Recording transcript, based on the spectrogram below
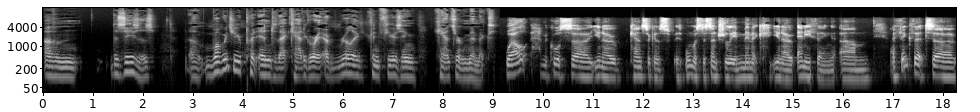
um, diseases, uh, what would you put into that category of really confusing cancer mimics? Well, of course, uh, you know, cancer can almost essentially mimic, you know, anything. Um, I think that uh,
